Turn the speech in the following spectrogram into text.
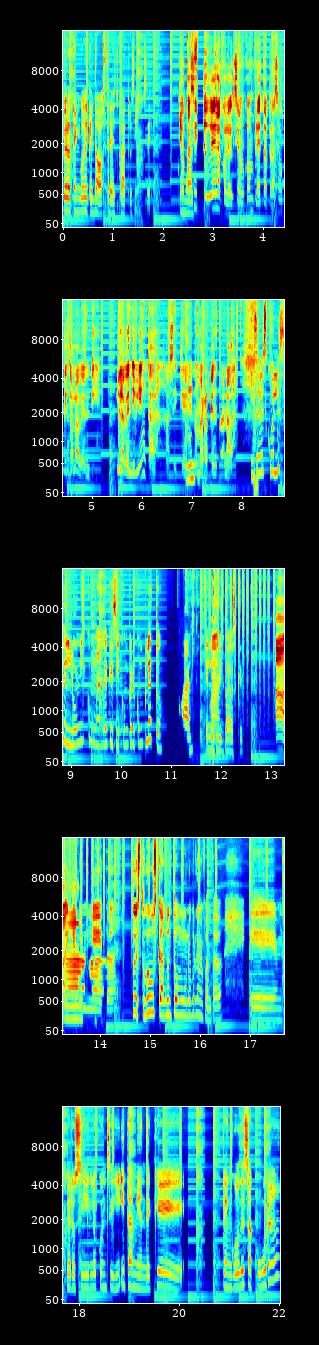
Pero tengo de que el 2, 3, 4, 5, 6. Yo casi tuve la colección completa, pero hace poquito la vendí. Y la vendí bien cara, así que Mm. no me arrepiento de nada. ¿Y sabes cuál es el único manga que sí compré completo? ¿Cuál? El de ¿Cuál? Fruit Basket. Ay, Ah. qué bonito. Pues estuve buscando el tomo 1 porque me faltaba. eh, pero sí lo conseguí. Y también de que tengo de Sakura,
